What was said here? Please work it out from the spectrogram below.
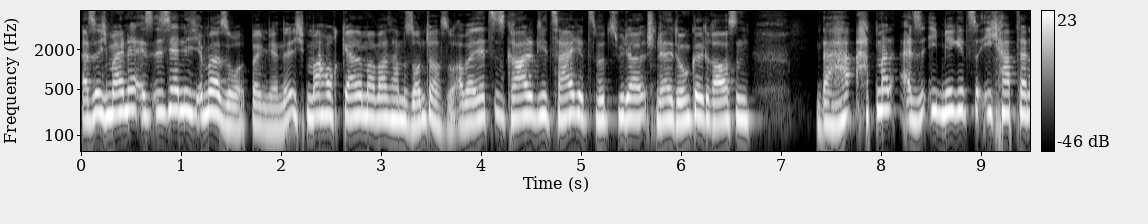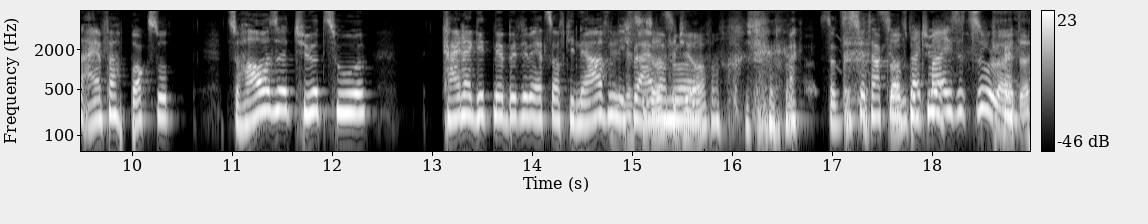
Also ich meine, es ist ja nicht immer so bei mir, ne? Ich mache auch gerne mal was am Sonntag so. Aber jetzt ist gerade die Zeit, jetzt wird's wieder schnell dunkel draußen. Da ha- hat man, also mir geht's so, ich habe dann einfach Bock so zu Hause, Tür zu, keiner geht mir bitte jetzt auf die Nerven. Ich Lässt will einfach sonst die Tür nur. Sonst ist der Tag ja auf der Sonntag Tür. ich sie zu, Leute.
